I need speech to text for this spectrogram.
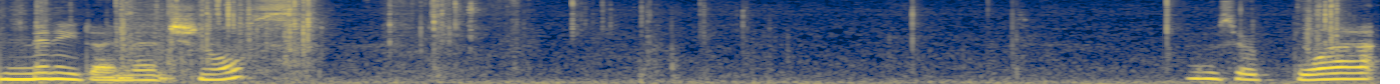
mini dimensionals. Those are black.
